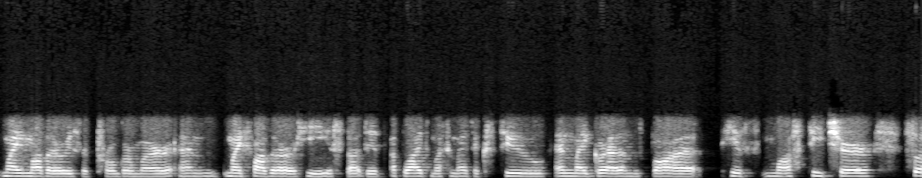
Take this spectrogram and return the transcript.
My mother is a programmer and my father, he studied applied mathematics too. And my grandpa his math teacher. So,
